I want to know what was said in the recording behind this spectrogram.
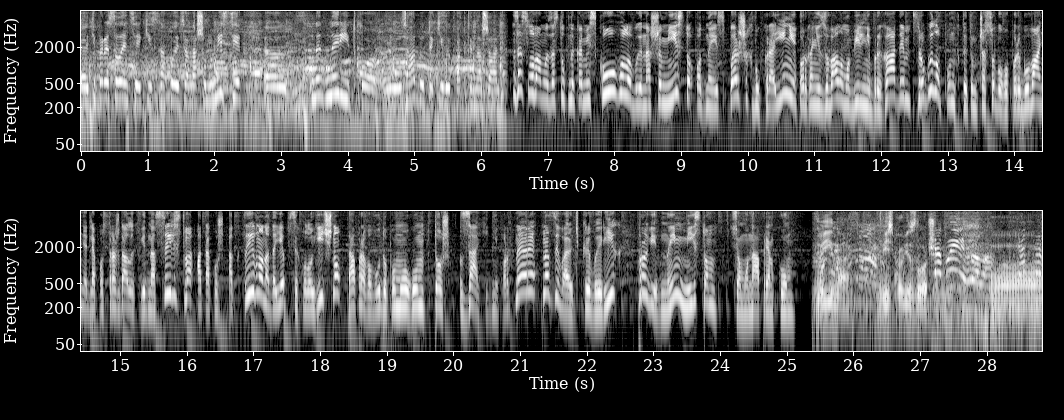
е, ті переселенці, які знаходяться в нашому місті, е, нерідко е, згадують такі випадки, на жаль. За словами заступника міського голови, наше місто одне із перших в Україні організувало мобільні бригади, зробило пункти тимчасового перебування для постраждалих від насильства, а також активно надає психологічну та правову допомогу. Тож західні партнери називають Кривий Ріг провідним містом в цьому напрямку. Війна, військові злочини, е,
